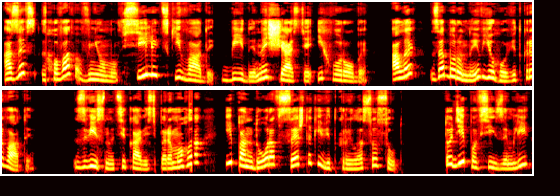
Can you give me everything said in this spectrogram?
А Зевс заховав в ньому всі людські вади, біди, нещастя і хвороби, але заборонив його відкривати. Звісно, цікавість перемогла, і Пандора все ж таки відкрила сосуд. Тоді по всій землі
